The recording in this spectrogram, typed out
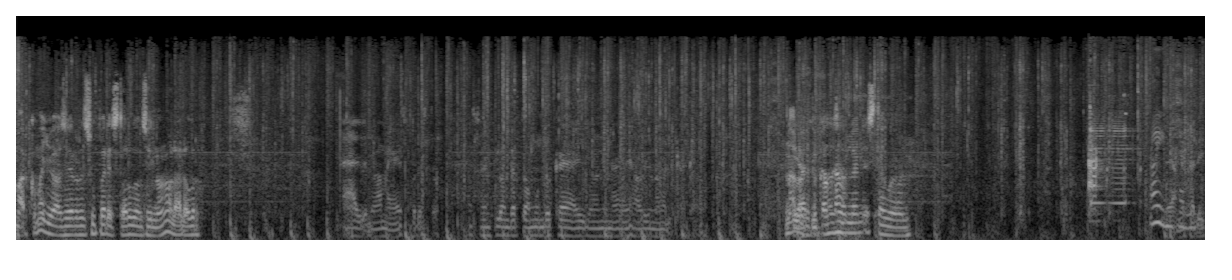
Marco me ayudó a hacer Superstore, weón, si no, no la logro. Ay, yo me mamé eso por esto. Es en Plunder, todo el mundo cae ahí, weón, y nadie deja abrir una marica, cabrón. No, lo que toca es toca. hacerle en esta, weón. Ay, me Ya me salí. salí.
